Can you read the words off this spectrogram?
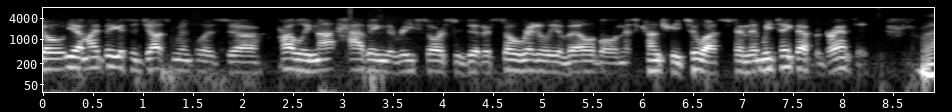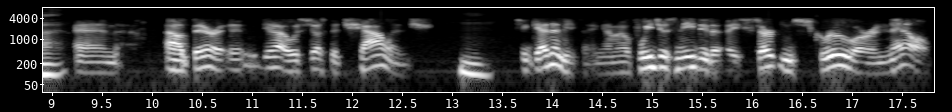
So yeah, my biggest adjustment was uh, probably not having the resources that are so readily available in this country to us, and that we take that for granted. right. And out there, it, yeah, it was just a challenge Mm. to get anything. I mean, if we just needed a, a certain screw or a nail,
